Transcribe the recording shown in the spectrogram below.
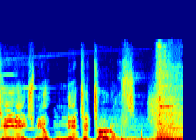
Teenage Mutant Ninja Turtles.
